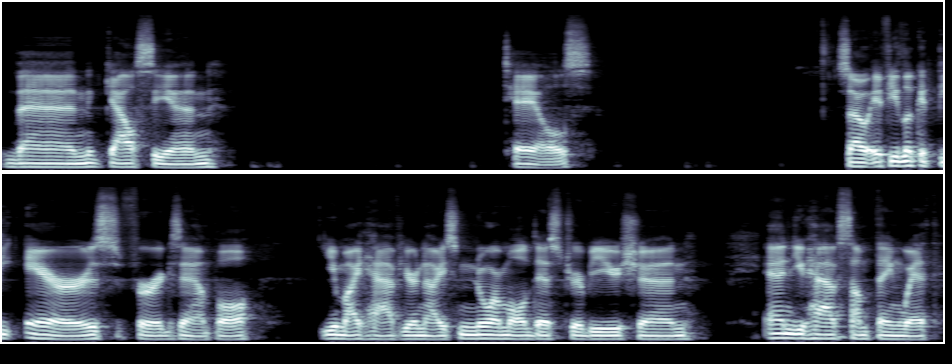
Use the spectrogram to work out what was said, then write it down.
than Gaussian tails. So if you look at the errors, for example, you might have your nice normal distribution, and you have something with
